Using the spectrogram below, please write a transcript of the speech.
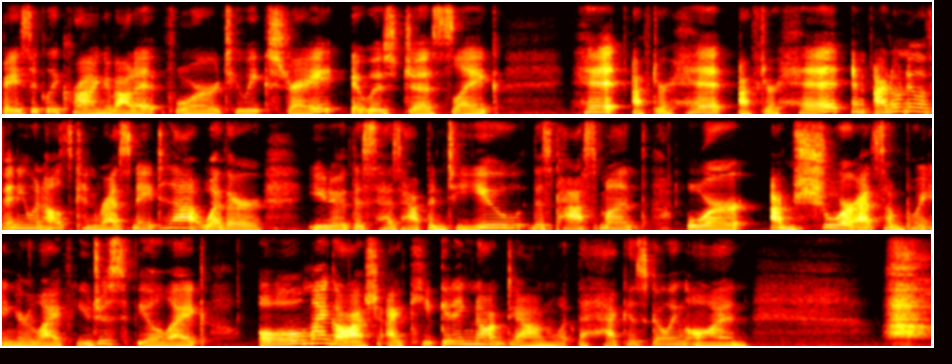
basically crying about it for two weeks straight. It was just like hit after hit after hit. And I don't know if anyone else can resonate to that, whether, you know, this has happened to you this past month, or I'm sure at some point in your life, you just feel like, oh my gosh, I keep getting knocked down. What the heck is going on?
